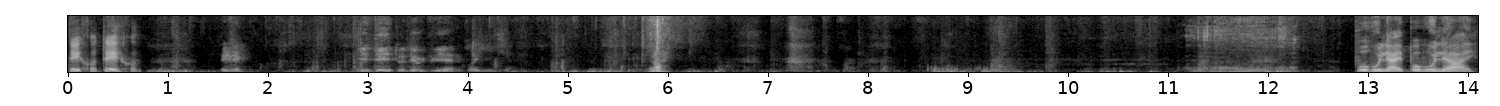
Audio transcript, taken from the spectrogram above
Тихо, тихо. Біжи. Іди туди в двір, боїся. Ой. Погуляй, погуляй.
